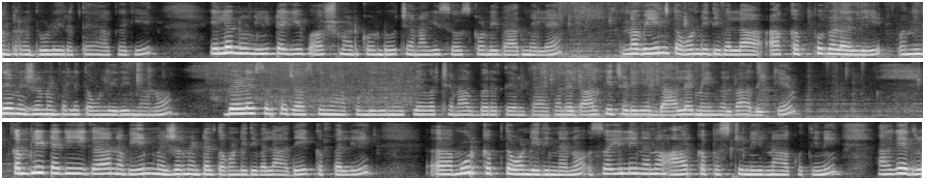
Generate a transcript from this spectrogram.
ಒಂಥರ ಧೂಳು ಇರುತ್ತೆ ಹಾಗಾಗಿ. ಎಲ್ಲನೂ ನೀಟಾಗಿ ವಾಶ್ ಮಾಡಿಕೊಂಡು ಚೆನ್ನಾಗಿ ಸೋಸ್ಕೊಂಡಿದ್ದಾದಮೇಲೆ ನಾವೇನು ತೊಗೊಂಡಿದ್ದೀವಲ್ಲ ಆ ಕಪ್ಗಳಲ್ಲಿ ಒಂದೇ ಮೆಷರ್ಮೆಂಟಲ್ಲಿ ತೊಗೊಂಡಿದ್ದೀನಿ ನಾನು. ಬೇಳೆ ಸ್ವಲ್ಪ ಜಾಸ್ತಿನೇ ಹಾಕ್ಕೊಂಡಿದ್ದೀನಿ ಫ್ಲೇವರ್ ಚೆನ್ನಾಗಿ ಬರುತ್ತೆ ಅಂತ. ಯಾಕಂದರೆ ದಾಲ್ ಕಿಚಡಿಗೆ ದಾಲೆ ಮೇಯ್ನ್ ಅಲ್ವಾ ಅದಕ್ಕೆ. ಕಂಪ್ಲೀಟಾಗಿ ಈಗ ನಾವೇನು ಮೆಷರ್ಮೆಂಟಲ್ಲಿ ತೊಗೊಂಡಿದ್ದೀವಲ್ಲ ಅದೇ ಕಪ್ಪಲ್ಲಿ ಮೂರು ಕಪ್ ತೊಗೊಂಡಿದ್ದೀನಿ ನಾನು. ಸೊ ಇಲ್ಲಿ ನಾನು ಆರು ಕಪ್ಪಷ್ಟು ನೀರನ್ನ ಹಾಕೋತೀನಿ. ಹಾಗೆ ಅದ್ರ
